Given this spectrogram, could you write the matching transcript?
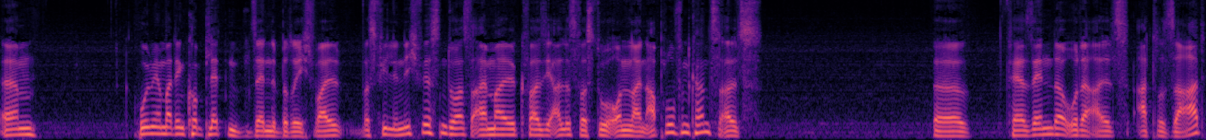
ähm, hol mir mal den kompletten Sendebericht, weil was viele nicht wissen, du hast einmal quasi alles, was du online abrufen kannst als äh, Versender oder als Adressat.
